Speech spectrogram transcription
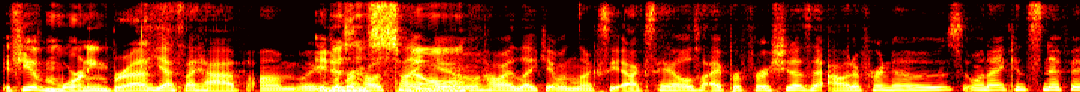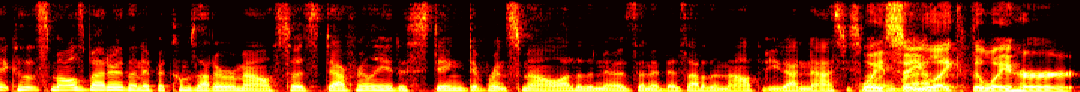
If you have morning breath, Yes, I have. Um, remember doesn't how I was telling smell- you how I like it when Lexi exhales? I prefer she does it out of her nose when I can sniff it because it smells better than if it comes out of her mouth. So it's definitely a distinct different smell out of the nose than it is out of the mouth. If you got nasty smelling Wait, so you breath. like the way her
